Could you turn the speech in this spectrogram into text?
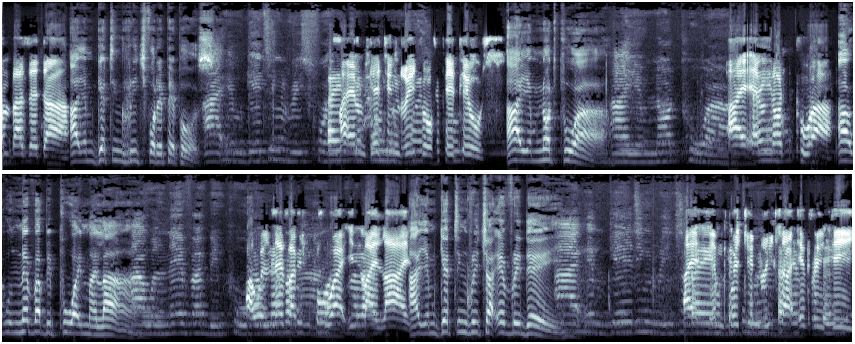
ambassador. I am getting rich for a purpose. I am getting rich for I am getting rid of purpose. I am not poor. I am not poor. I am not poor. I will never be poor in my life. I will never be poor. I will never be poor in my life. I am getting richer every day I am getting richer I am getting richer every day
